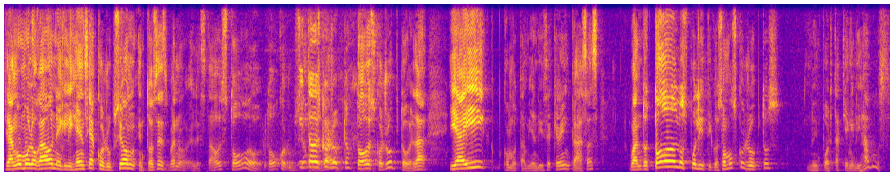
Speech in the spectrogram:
Que han homologado negligencia, corrupción. Entonces, bueno, el Estado es todo, todo corrupción. Y todo es corrupto. Todo es corrupto, ¿verdad? Y ahí, como también dice Kevin Casas, cuando todos los políticos somos corruptos, no importa quién elijamos,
